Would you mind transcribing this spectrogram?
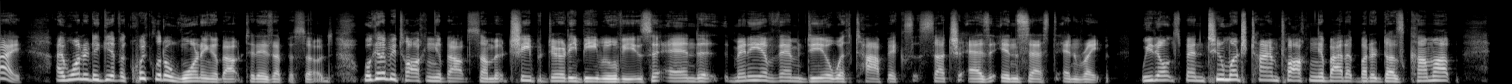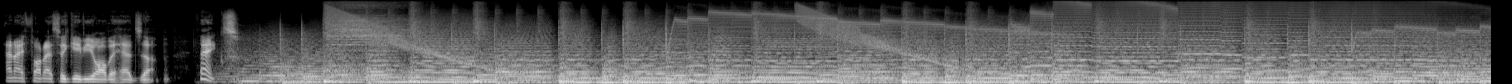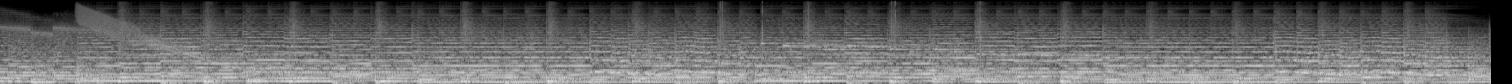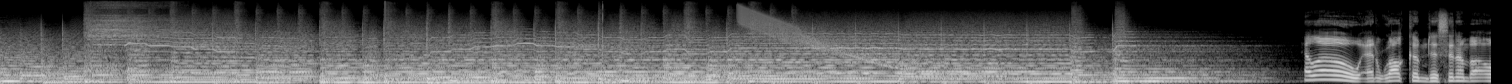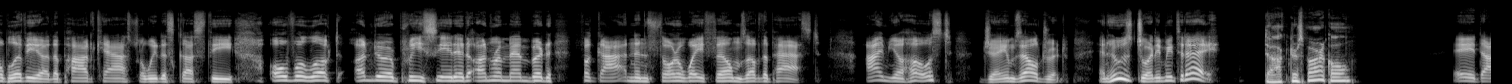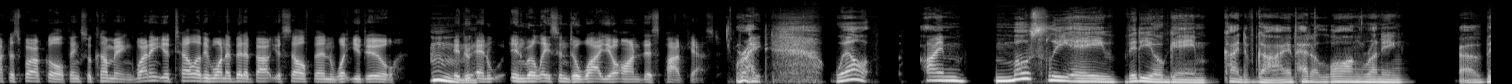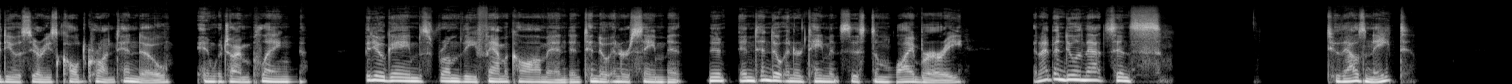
Hi, I wanted to give a quick little warning about today's episode. We're going to be talking about some cheap, dirty B movies, and many of them deal with topics such as incest and rape. We don't spend too much time talking about it, but it does come up, and I thought I should give you all the heads up. Thanks. And welcome to Cinema Oblivia, the podcast where we discuss the overlooked, underappreciated, unremembered, forgotten, and thrown away films of the past. I'm your host, James Eldred, and who's joining me today? Dr. Sparkle. Hey, Dr. Sparkle, thanks for coming. Why don't you tell everyone a bit about yourself and what you do, Mm, in, and in relation to why you're on this podcast? right. Well, I'm mostly a video game kind of guy. I've had a long running uh, video series called Crontendo, in which I'm playing video games from the Famicom and Nintendo Entertainment N- Nintendo Entertainment System library. And I've been doing that since 2008.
